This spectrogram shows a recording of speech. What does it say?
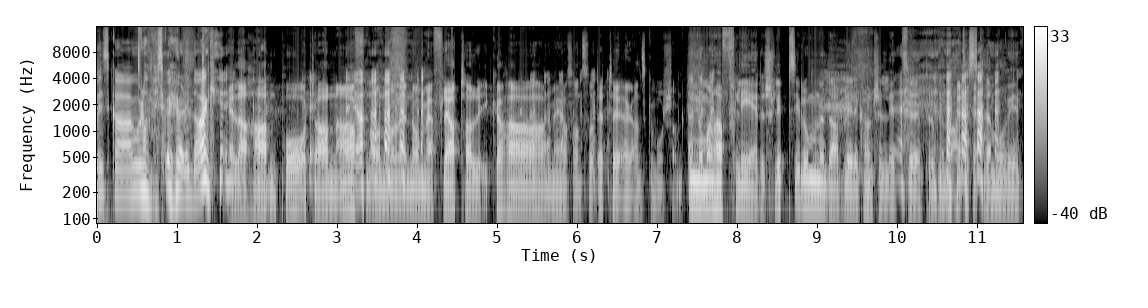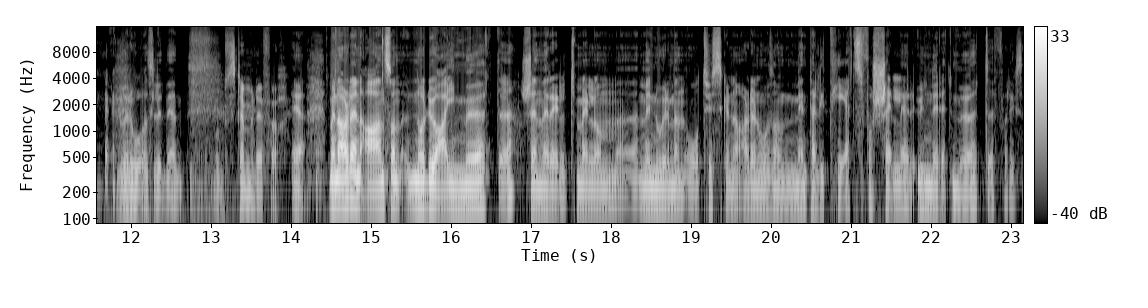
vi skal, hvordan vi skal gjøre det i dag? Eller har den på og tar den av, ja. når, når, flertallet ikke har den med og sånn, så dette er ganske morsomt. Når man har flere slips i lommene, da blir det kanskje litt uh, problematisk. Da må vi roe oss litt ned. Må bestemme det før. Ja. Men er det en annen sånn, når du er i møte generelt mellom, med nord nordmenn og tyskerne? Er det noen sånn mentalitetsforskjeller under et møte, f.eks.?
